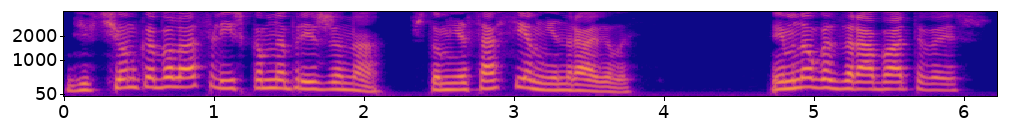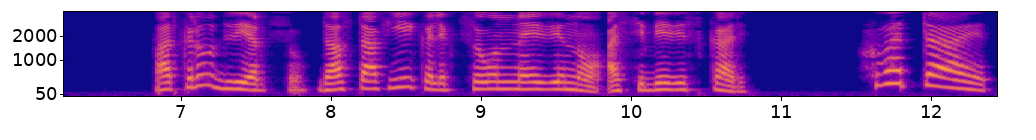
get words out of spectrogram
Девчонка была слишком напряжена, что мне совсем не нравилось. «И много зарабатываешь?» Открыл дверцу, достав ей коллекционное вино, а себе вискарь. «Хватает!»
